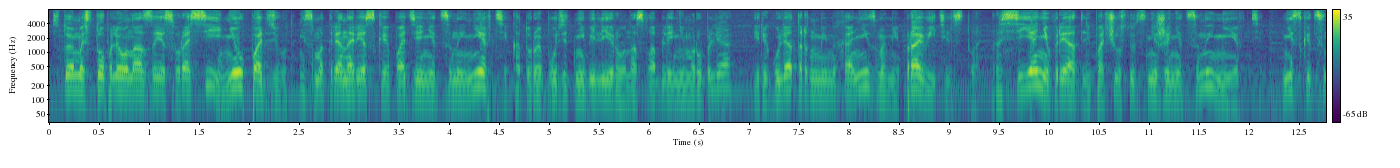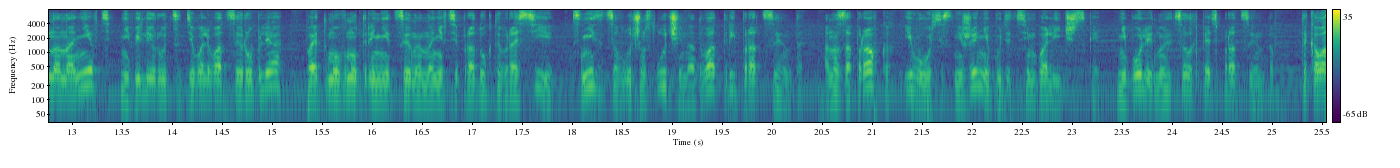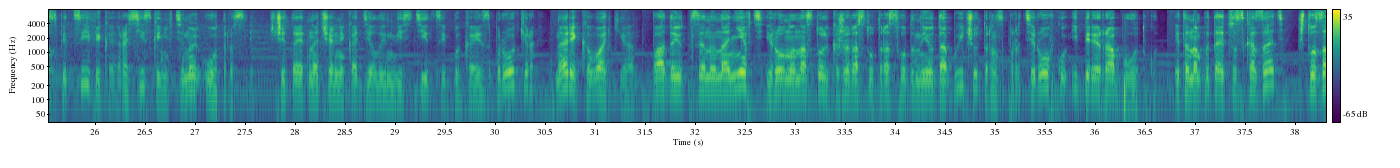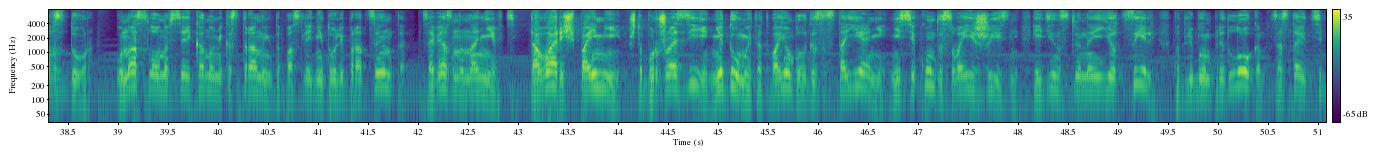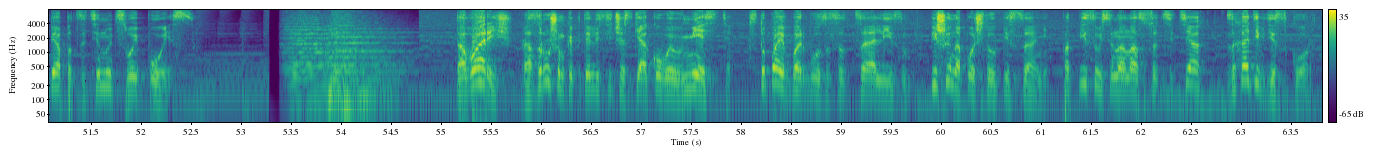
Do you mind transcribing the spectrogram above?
Стоимость топлива на АЗС в России не упадет, несмотря на резкое падение цены нефти, которое будет нивелировано ослаблением рубля и регуляторными механизмами правительства. Россияне вряд ли почувствуют снижение цены нефти. Низкая цена на нефть нивелируется девальвацией рубля, поэтому внутренние цены на нефтепродукты в России снизятся в лучшем случае на 2-3%, а на заправках и вовсе снижение будет символическое, не более 0,5%. Такова специфика российской нефтяной отрасли, считает начальник отдела инвестиций БКС брокер Нарик Авакян. Падают цены на нефть и ровно настолько же растут расходы на ее добычу, транспортировку и переработку. Это нам пытаются сказать, что за вздор. У нас словно вся экономика страны до последней доли процента завязана на нефти. Товарищ, пойми, что буржуазия не думает о твоем благосостоянии ни секунды своей жизни. Единственная ее цель под любым предлогом заставить тебя подзатянуть свой пояс. Товарищ, разрушим капиталистические оковы вместе. Вступай в борьбу за социализм. Пиши на почту в описании. Подписывайся на нас в соцсетях. Заходи в Дискорд.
